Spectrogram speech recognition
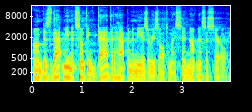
um, does that mean that something bad that happened to me is a result of my sin? Not necessarily.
